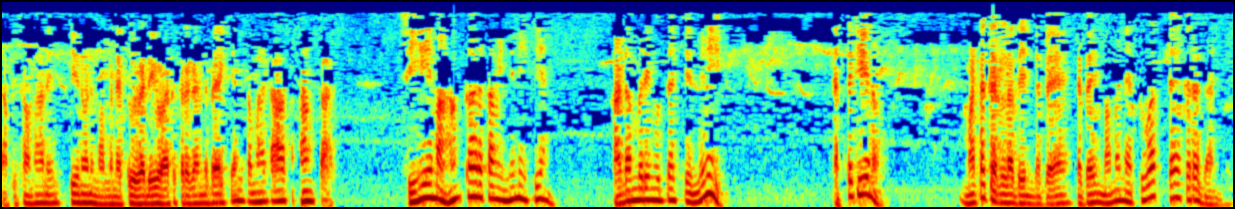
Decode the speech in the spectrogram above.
අපි සමානෙන් කියනවනේ මම නැතුව වැඩේ වාට කරගන්න බෑ කියන්නේ සමාහට අහංකාර. සිහියේම අහංකාර තමයි නෙමෙයි කියන්නේ. ආඩම්බරෙන් උද්දච්චයෙන් නෙමෙයි. ඇත්ත කියනවා. මට කරලා දෙන්න බෑ. හැබැයි මම නැතුවත් බෑ කරගන්න.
